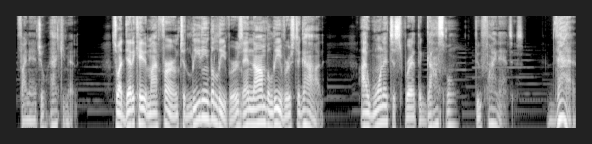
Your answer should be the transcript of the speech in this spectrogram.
financial acumen. So I dedicated my firm to leading believers and non believers to God. I wanted to spread the gospel through finances. That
